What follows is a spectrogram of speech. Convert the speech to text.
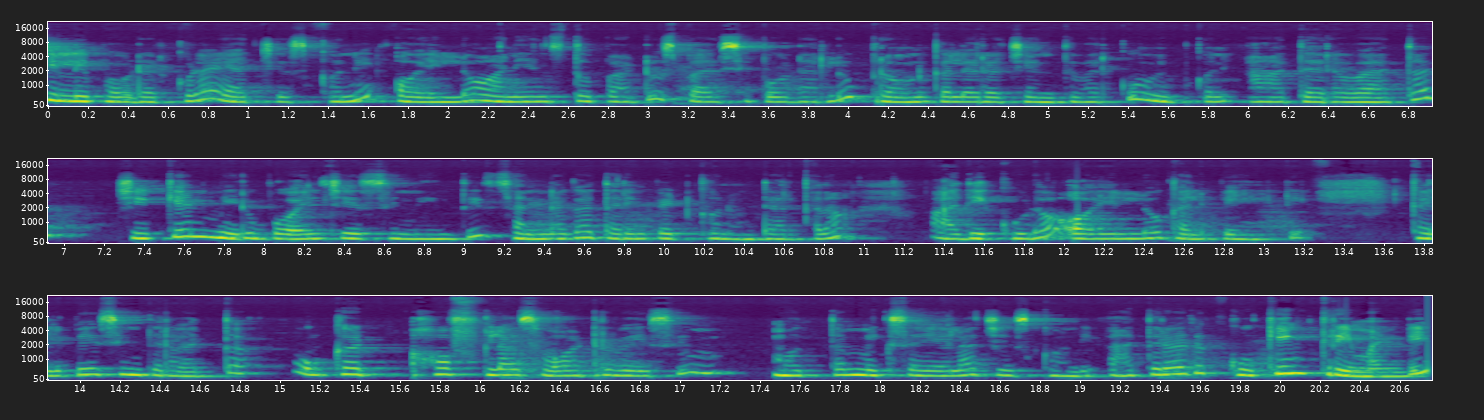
చిల్లీ పౌడర్ కూడా యాడ్ చేసుకొని ఆయిల్లో ఆనియన్స్తో పాటు స్పైసీ పౌడర్లు బ్రౌన్ కలర్ వచ్చేంత వరకు వేపుకొని ఆ తర్వాత చికెన్ మీరు బాయిల్ చేసింది సన్నగా తరిమి పెట్టుకొని ఉంటారు కదా అది కూడా ఆయిల్లో కలిపేయండి. కలిపేసిన తర్వాత ఒక హాఫ్ గ్లాస్ వాటర్ వేసి మొత్తం మిక్స్ అయ్యేలా చేసుకోండి. ఆ తర్వాత కుకింగ్ క్రీమ్ అండి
